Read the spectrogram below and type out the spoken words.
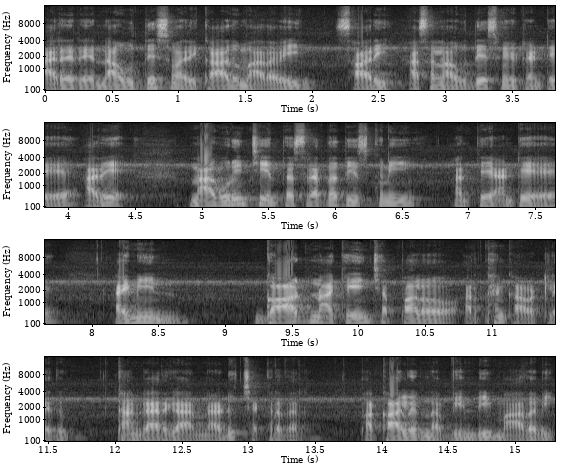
అరే రే నా ఉద్దేశం అది కాదు మాధవి. సారీ అసలు నా ఉద్దేశం ఏమిటంటే అదే నా గురించి ఇంత శ్రద్ధ తీసుకుని అంతే అంటే ఐ మీన్ గాడ్ నాకేం చెప్పాలో అర్థం కావట్లేదు. కంగారుగా అన్నాడు చక్రధర్. పకాలు నవ్వింది మాధవి.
